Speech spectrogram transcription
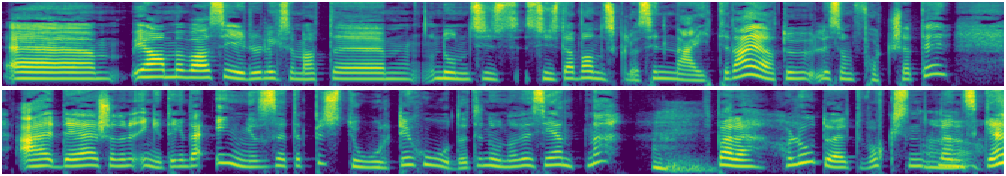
Eh, ja, men hva sier du liksom at eh, noen syns, syns det er vanskelig å si nei til deg? At du liksom fortsetter? Er, det skjønner hun ingenting. Det er ingen som setter pistol til hodet til noen av disse jentene. Så bare Hallo, du er et voksent Ja. menneske.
